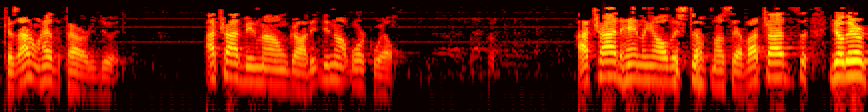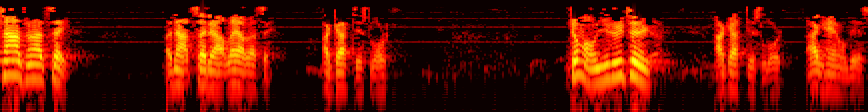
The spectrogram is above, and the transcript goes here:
Because I don't have the power to do it. I tried being my own God. It did not work well. I tried handling all this stuff myself. I tried to, you know, there were times when I'd say, I'd not say it out loud, I'd say, I got this, Lord. Come on, you do too. I got this, Lord. I can handle this.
